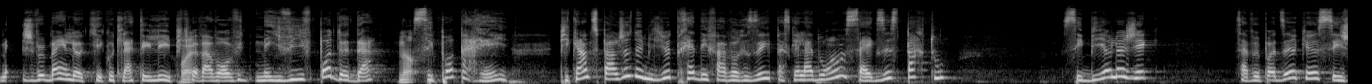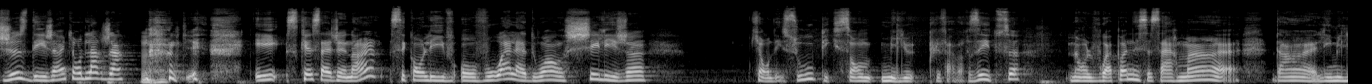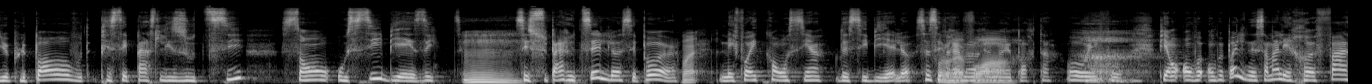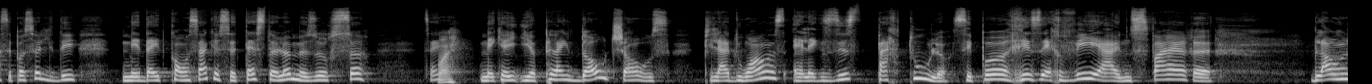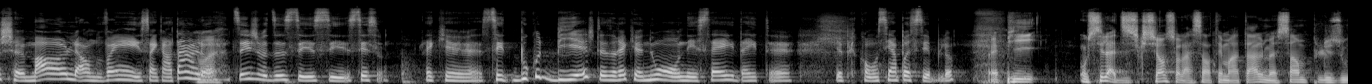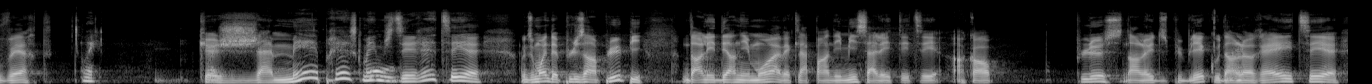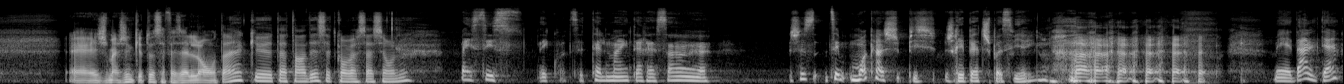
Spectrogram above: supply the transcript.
Mais je veux bien là, qu'ils écoutent la télé puis Ouais. qu'ils peuvent avoir vu, mais ils vivent pas dedans. Non. C'est pas pareil. Puis quand tu parles juste de milieux très défavorisés, parce que la douance, ça existe partout. C'est biologique. Ça veut pas dire que c'est juste des gens qui ont de l'argent. OK? Et ce que ça génère, c'est qu'on les, on voit la douance chez les gens qui ont des sous puis qui sont milieux plus favorisés et tout ça. Mais on le voit pas nécessairement euh, dans les milieux plus pauvres. Puis c'est parce que les outils sont aussi biaisés. sais. C'est super utile, là. C'est pas. euh, Ouais. Mais il faut être conscient de ces biais-là. Ça, c'est vraiment, vraiment important. Oh, oui, il faut. Puis on, on, on peut pas nécessairement les refaire. C'est pas ça l'idée. Mais d'être conscient que ce test-là mesure ça. Ouais. Mais qu'il y a plein d'autres choses. Puis la douance, elle existe partout, là. C'est pas réservé à une sphère euh, blanche, mâle, entre 20 et 50 ans, là. Ouais. Tu sais, je veux dire, c'est, c'est, c'est ça. Fait que euh, c'est beaucoup de billets. Je te dirais que nous, on essaye d'être euh, le plus conscient possible, là. Et puis aussi, la discussion sur la santé mentale me semble plus ouverte Oui. que jamais, presque même, Oh. je dirais, tu sais, euh, ou du moins de plus en plus. Puis dans les derniers mois, avec la pandémie, ça a été, tu sais, encore plus dans l'œil du public ou dans l'oreille, tu sais. euh, euh, J'imagine que toi, ça faisait longtemps que tu attendais cette conversation-là? Ben c'est écoute, c'est tellement intéressant. Juste, tu sais, moi quand je puis je, répète, je suis pas si vieille. là. Mais dans le temps,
